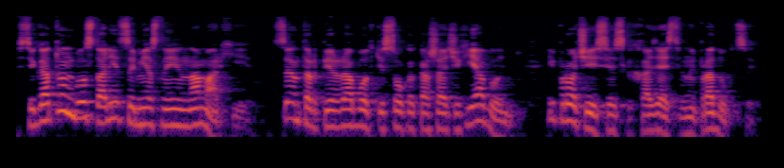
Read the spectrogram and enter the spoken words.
Стегатум был столицей местной намархии, центр переработки сока кошачьих яблонь и прочей сельскохозяйственной продукции.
